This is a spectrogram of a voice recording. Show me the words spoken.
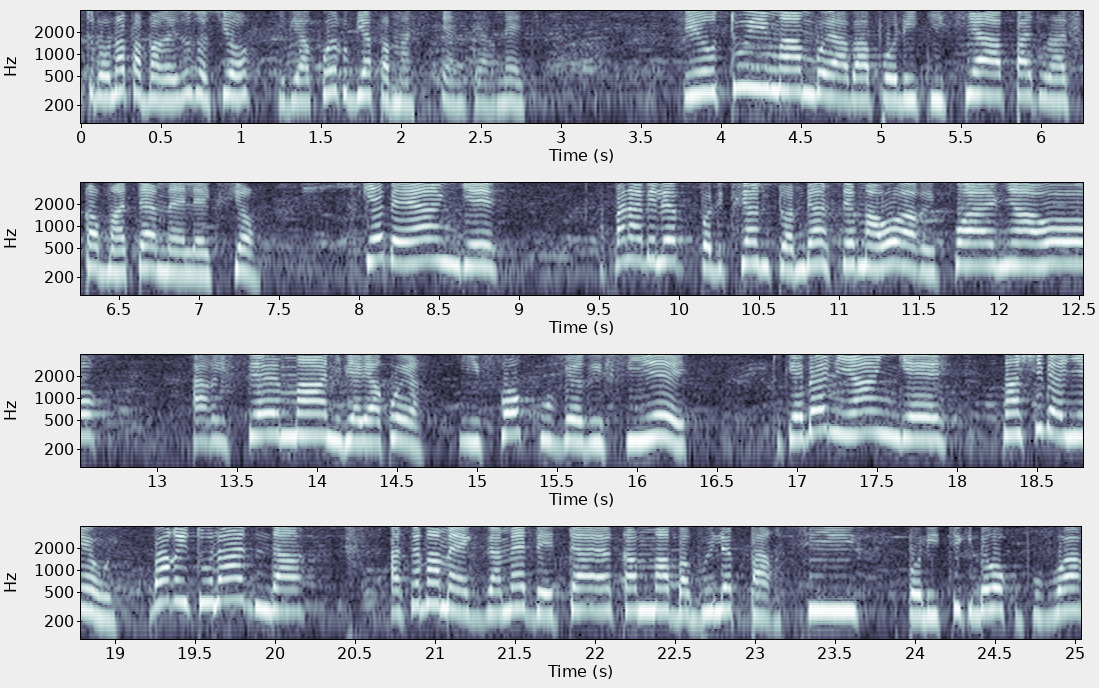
tunaona pa bia pa masite internet. Surtout hii mambo ya hapa tunafika matin election tukebe yange. Hapana vile politisien tuambia sema o arifanya o arisema ni vya vya kweli ifo kuverifie tukebeni yange nashi benyewe baritulanda asema maexamen d'etat kama babwile parti politiki beko kupouvoir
